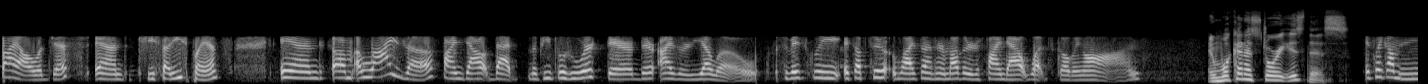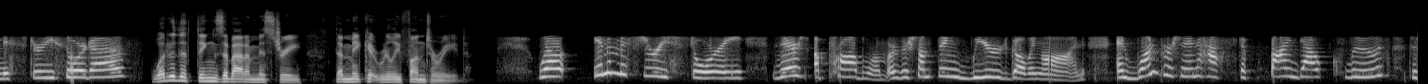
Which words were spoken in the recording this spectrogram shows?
biologist, and she studies plants. And um, Eliza finds out that the people who work there, their eyes are yellow. So basically, it's up to Eliza and her mother to find out what's going on. And what kind of story is this? It's like a mystery, sort of. What are the things about a mystery that make it really fun to read? Well, in a mystery story, there's a problem or there's something weird going on, and one person has to find out clues to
